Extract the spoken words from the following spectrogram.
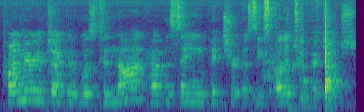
primary objective was to not have the same picture as these other two pictures.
